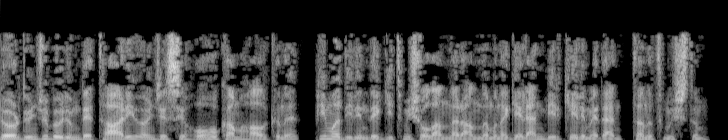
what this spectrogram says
dördüncü bölümde tarih öncesi Hohokam halkını, Pima dilinde gitmiş olanlar anlamına gelen bir kelimeden, tanıtmıştım.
